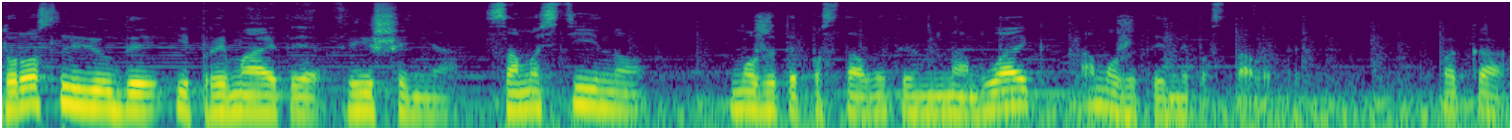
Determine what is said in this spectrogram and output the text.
дорослі люди і приймаєте рішення самостійно, можете поставити нам лайк, а можете і не поставити. Пока.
